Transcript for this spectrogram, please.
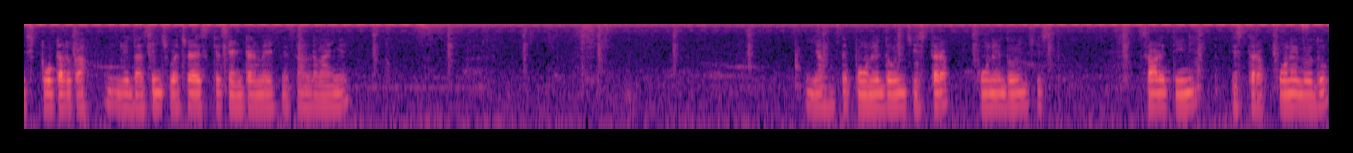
इस टोटल का जो दस इंच बचा है, इसके सेंटर में एक निशान लगाएँगे। यहाँ से पौने दो इंच इस तरफ़, पौने दो इंच इस, साढ़े तीन इंच इस तरफ़, पौने दो दो।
